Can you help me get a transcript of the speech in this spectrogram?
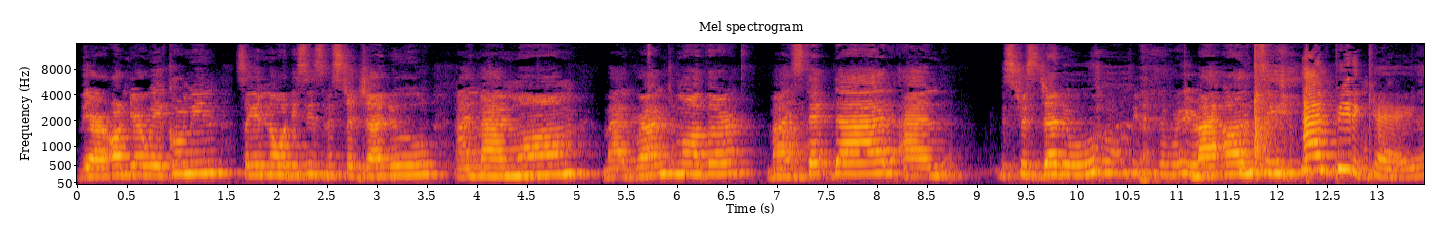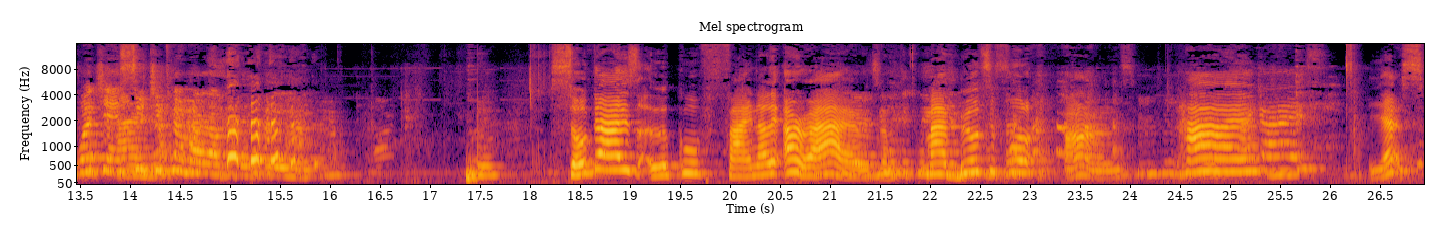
They're on their way coming. So you know this is Mr. Jaddo and my mom, my grandmother, my stepdad, and Mistress Jaddo, my auntie. And Peter K. Watch it, switch your camera. So, guys, look who finally arrived. My beautiful aunt. Hi. guys. Yes.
